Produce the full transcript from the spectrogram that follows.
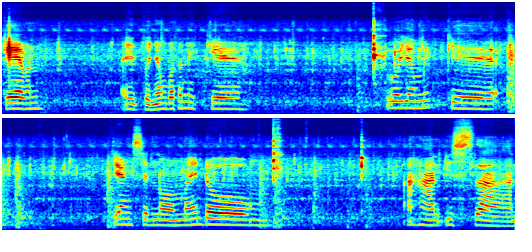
แก่มัน อันนี้ตัวยังบ่ทันได้แก่ตัวยังไม่แก่แกงเส้นหน่อไม้ดอง อาหารอีสาน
